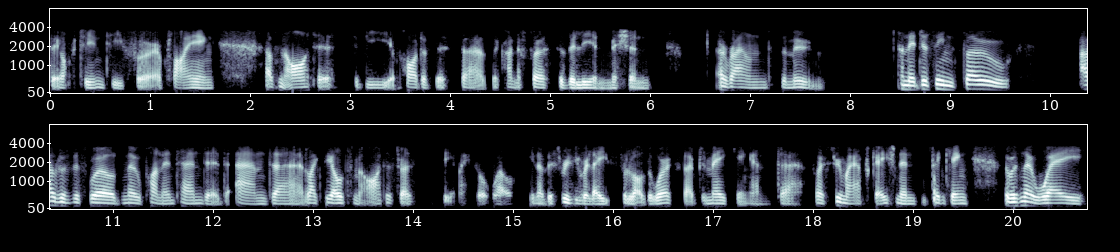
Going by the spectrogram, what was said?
the opportunity for applying as an artist to be a part of this, uh, the kind of first civilian mission around the moon. And it just seemed so out of this world, no pun intended, and uh, like the ultimate artist residency. And I thought, well, you know, this really relates to a lot of the work that I've been making. And uh, so I threw my application in thinking there was no way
